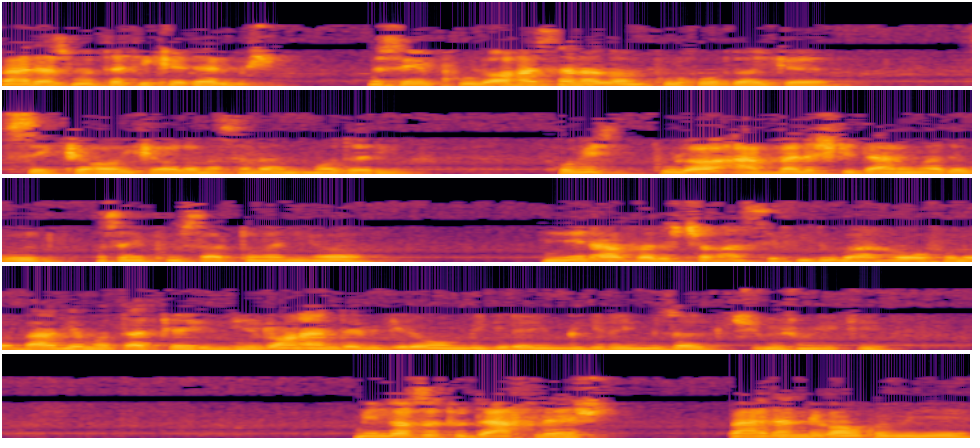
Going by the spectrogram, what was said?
بعد از مدتی کدر میشه. مثل این پولا هستن الان پول خوردهایی که سکه هایی که حالا مثلا ما داریم. خب این پولا اولش که در اومده بود مثلا این 500 تومنی ها دیدین اولش چقدر سفید و برها و فلان. بعد یه مدت که این راننده می‌گیره اون می‌گیره این می‌گیره این می‌ذاره چی بهشون یکی. میندازه تو دخلش بعدا نگاه می‌کنی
